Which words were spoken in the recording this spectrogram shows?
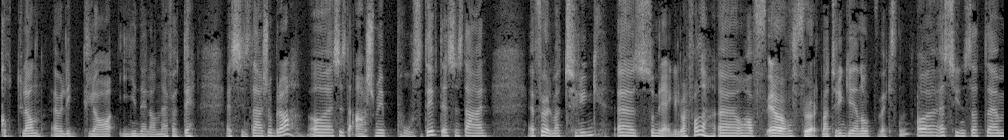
godt land. Jeg er veldig glad i det landet jeg er født i. Jeg syns det er så bra, og jeg syns det er så mye positivt. Jeg synes det er, jeg føler meg trygg, eh, som regel i hvert fall. Da, eh, og har, jeg har i hvert fall følt meg trygg gjennom oppveksten. Og jeg syns at um,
